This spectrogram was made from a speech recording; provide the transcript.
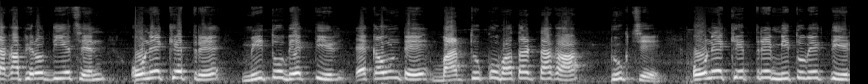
টাকা ফেরত দিয়েছেন অনেক ক্ষেত্রে মৃত ব্যক্তির অ্যাকাউন্টে বার্ধক্য ভাতার টাকা ঢুকছে। অনেক ক্ষেত্রে মৃত ব্যক্তির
